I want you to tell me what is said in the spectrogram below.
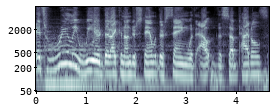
It's really weird that I can understand what they're saying without the subtitles.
